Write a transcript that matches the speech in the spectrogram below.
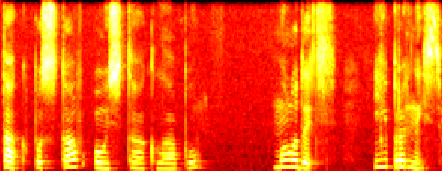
Так, постав ось так лапу. Молодець. І пригнись.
